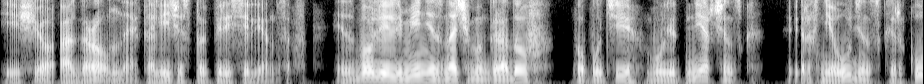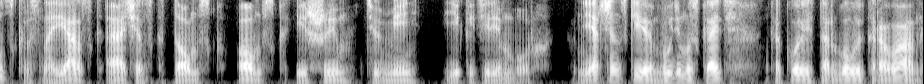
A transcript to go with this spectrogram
и еще огромное количество переселенцев. Из более или менее значимых городов по пути будет Нерчинск, Верхнеудинск, Иркутск, Красноярск, Ачинск, Томск, Омск, Ишим, Тюмень, Екатеринбург. В Нерчинске будем искать какой торговый караван.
